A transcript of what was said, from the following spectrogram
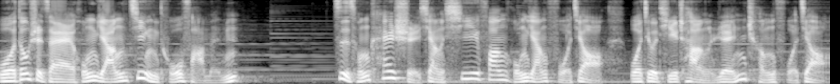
我都是在弘扬净土法门。自从开始向西方弘扬佛教，我就提倡人成佛教。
